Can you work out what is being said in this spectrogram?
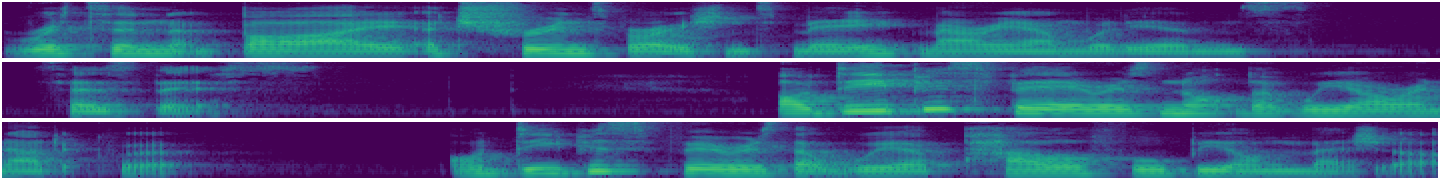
written by a true inspiration to me, Marianne Williams, says this Our deepest fear is not that we are inadequate. Our deepest fear is that we are powerful beyond measure.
